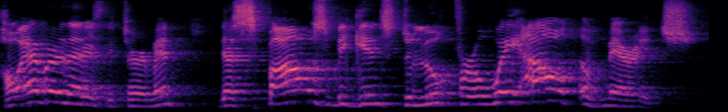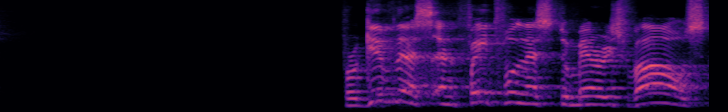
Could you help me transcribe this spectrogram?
however that is determined, the spouse begins to look for a way out of marriage. Forgiveness and faithfulness to marriage vows,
